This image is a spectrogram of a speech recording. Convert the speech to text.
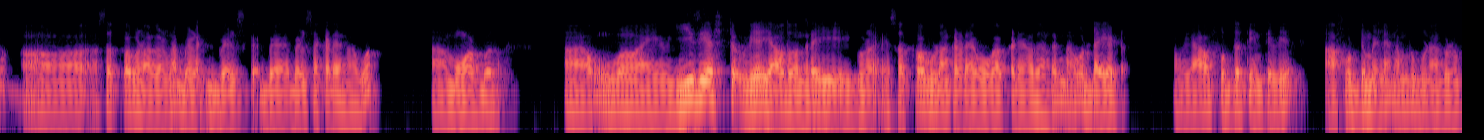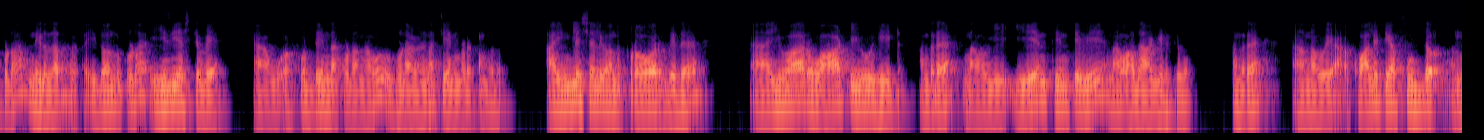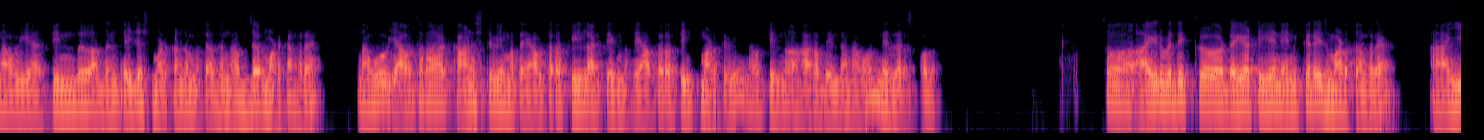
ಸತ್ವ ಗುಣಗಳನ್ನ ಬೆಳ, ಬೆಳೆಸ್ ಬೆಳೆಸೋ ಕಡೆ ನಾವು ಮೂವ್ ಆಗ್ಬೋದು. ಈಸಿಯೆಸ್ಟ್ ವೇ ಯಾವುದು ಅಂದ್ರೆ ಈ ಗುಣ, ಸತ್ವ ಗುಣ ಕಡೆ ಹೋಗೋ ಕಡೆ ಯಾವುದು ಅಂದ್ರೆ ನಾವು ಡಯಟ್ ನಾವು ಯಾವ ಫುಡ್ ತಿಂತೀವಿ, ಆ ಫುಡ್ ಮೇಲೆ ನಮ್ದು ಗುಣಗಳು ಕೂಡ ನಿರ್ಧಾರ ಆಗುತ್ತೆ. ಇದೊಂದು ಕೂಡ ಈಸಿಯೆಸ್ಟ್ ವೇ ಫುಡ್ ಇಂದ ಕೂಡ ನಾವು ಗುಣಗಳನ್ನ ಚೇಂಜ್ ಮಾಡ್ಕೊಬೋದು. ಆ ಇಂಗ್ಲಿಷ್ ಅಲ್ಲಿ ಒಂದು ಪ್ರೋವರ್ಬ್ ಇದೆ you are what you eat ಅಂದರೆ ನಾವು ಏನು ತಿಂತೀವಿ ನಾವು ಅದಾಗಿರ್ತೀವಿ. ಅಂದರೆ ನಾವು ಕ್ವಾಲಿಟಿ ಆಫ್ ಫುಡ್ ನಾವು ತಿಂದು ಅದನ್ನ ಡೈಜೆಸ್ಟ್ ಮಾಡ್ಕೊಂಡು ಮತ್ತೆ ಅದನ್ನ ಅಬ್ಸರ್ವ್ ಮಾಡ್ಕೊಂಡ್ರೆ ನಾವು ಯಾವ ಥರ ಕಾಣಿಸ್ತೀವಿ ಮತ್ತೆ ಯಾವ ಥರ ಫೀಲ್ ಆಗ್ತೀವಿ ಮತ್ತೆ ಯಾವ ಥರ ಥಿಂಕ್ ಮಾಡ್ತೀವಿ ನಾವು ತಿನ್ನೋ ಆಹಾರದಿಂದ ನಾವು ನಿರ್ಧರಿಸ್ಬೋದು. ಸೊ ಆಯುರ್ವೇದಿಕ್ ಡಯಟ್ ಏನು ಎನ್ಕರೇಜ್ ಮಾಡುತ್ತಂದ್ರೆ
